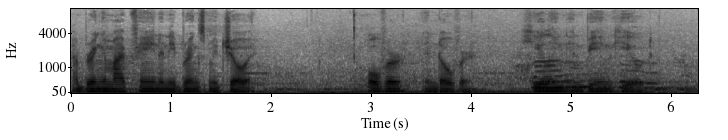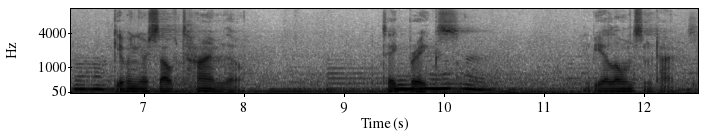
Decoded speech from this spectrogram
I bring him my pain and he brings me joy. Over and over, healing and being healed. Giving yourself time, though. Take breaks and be alone sometimes.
